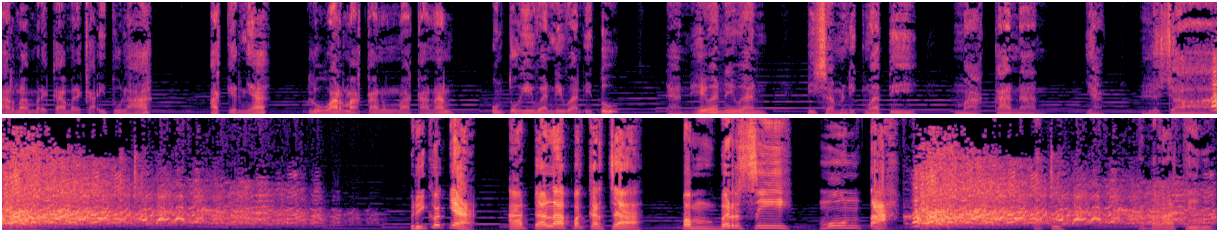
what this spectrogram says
karena mereka-mereka itulah akhirnya keluar makanan-makanan untuk hewan-hewan itu dan hewan-hewan bisa menikmati makanan yang lezat. Berikutnya adalah pekerja pembersih muntah. Aduh, apalagi nih?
